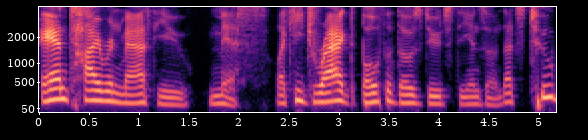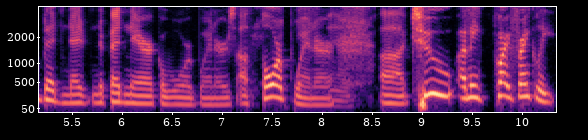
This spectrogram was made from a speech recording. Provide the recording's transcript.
and Tyrann Mathieu miss. Like he dragged both of those dudes to the end zone. That's two Bed Bednarik Award winners, a Thorpe winner, yeah. uh, two. I mean, quite frankly,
